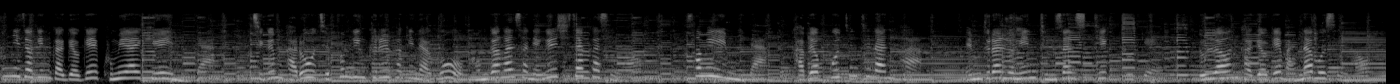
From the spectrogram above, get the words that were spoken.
합리적인 가격에 구매할 기회입니다. 지금 바로 제품 링크를 확인하고 건강한 산행을 시작하세요. 3위입니다. 가볍고 튼튼한 화 엠드랄루민 등산 스틱 2개 놀라운 가격에 만나보세요.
